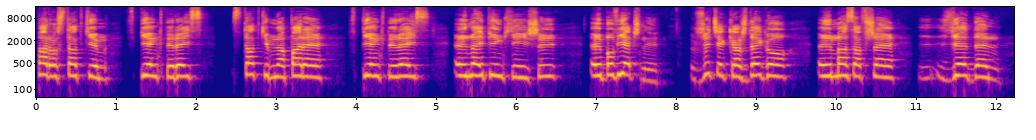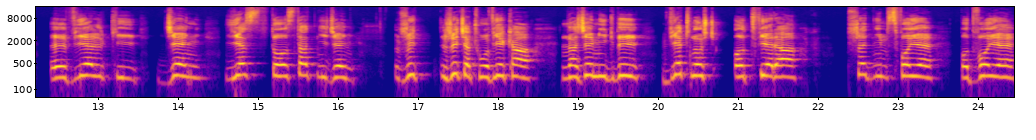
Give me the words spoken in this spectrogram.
parostatkiem w piękny rejs, statkiem na parę w piękny rejs, najpiękniejszy, bo wieczny. Życie każdego ma zawsze jeden wielki dzień. Jest to ostatni dzień ży życia człowieka na ziemi, gdy wieczność otwiera przed nim swoje podwoje.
